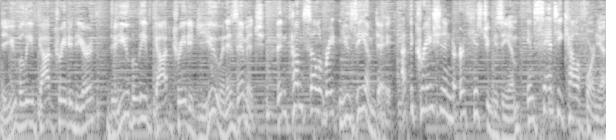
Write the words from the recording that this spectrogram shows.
Do you believe God created the earth? Do you believe God created you in His image? Then come celebrate Museum Day at the Creation and Earth History Museum in Santee, California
